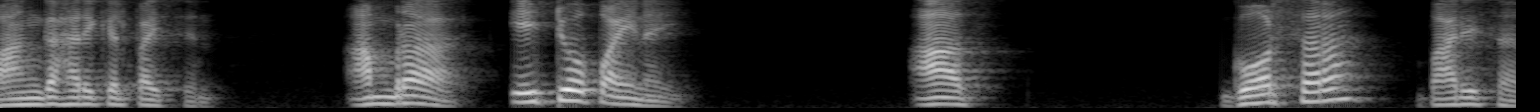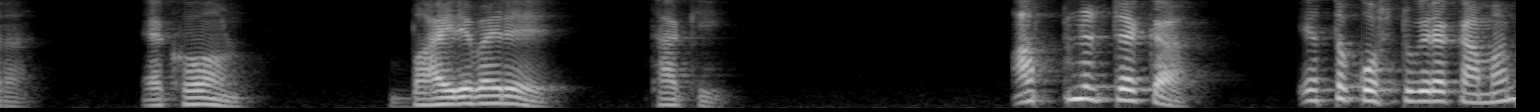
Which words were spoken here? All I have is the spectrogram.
বাঙ্গা হারিকেল পাইছেন। আমরা এইটাও পাই নাই। আজ ঘর সারা বাড়ি সারা এখন বাইরে বাইরে থাকি। আপনার টাকা এত কষ্ট করে কামান,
